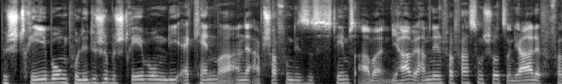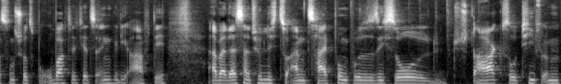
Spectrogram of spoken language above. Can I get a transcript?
Bestrebungen, politische Bestrebungen, die erkennbar an der Abschaffung dieses Systems arbeiten. Ja, wir haben den Verfassungsschutz und ja, der Verfassungsschutz beobachtet jetzt irgendwie die AfD, aber das natürlich zu einem Zeitpunkt, wo sie sich so stark, so tief im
